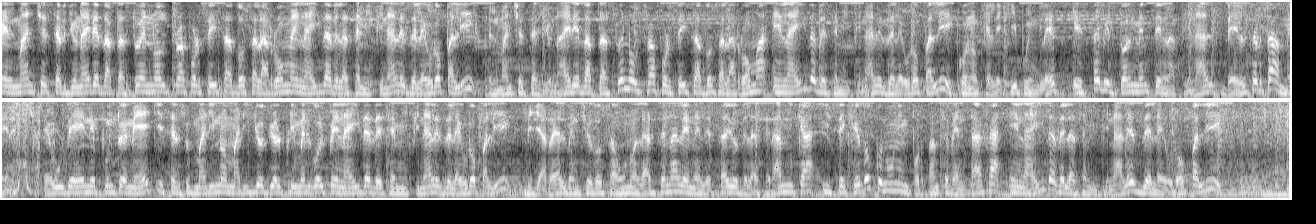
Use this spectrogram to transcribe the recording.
El Manchester United aplastó en Old Trafford 6 a 2 a la Roma en la ida de las semifinales de la Europa League. El Manchester United aplastó en Old Trafford 6 a 2 a la Roma en la ida de semifinales de la Europa League, con lo que el equipo inglés está virtualmente en la final del certamen. UDN.mx, el submarino amarillo dio el primer golpe en la ida de semifinales de la Europa League. Villarreal venció 2 a 1 al Arsenal en el Estadio de la Cerámica y se quedó con una importante ventaja en la ida de las semifinales de la Europa League.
